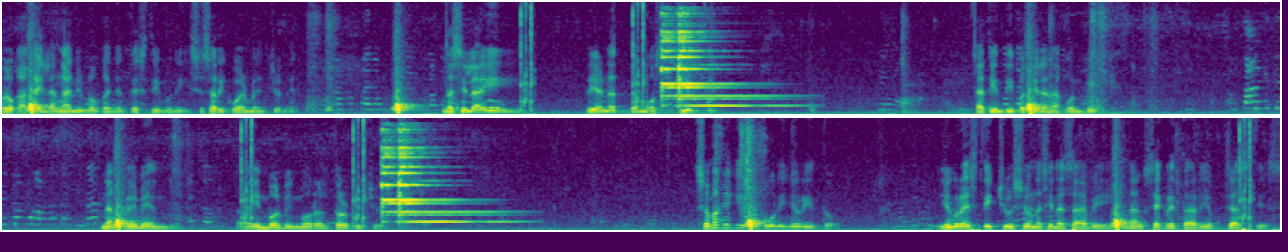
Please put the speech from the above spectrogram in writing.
Pero kakailanganin mo ang kanyang testimony. Isa sa requirement yun eh. Na sila ay they are not the most guilty. At hindi pa sila na-convict ng krimen uh, involving moral turpitude. So makikita po ninyo rito, yung restitution na sinasabi ng Secretary of Justice,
